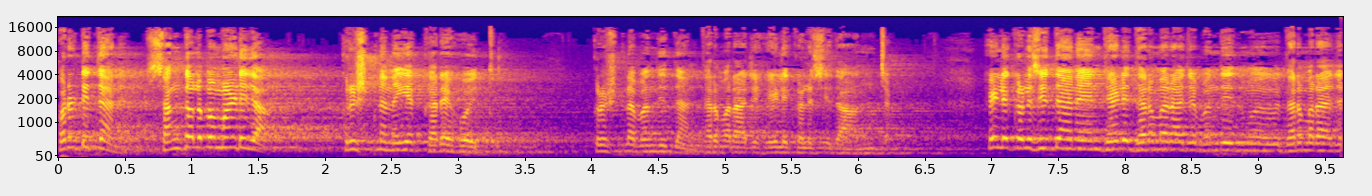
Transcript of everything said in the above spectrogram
ಹೊರಟಿದ್ದಾನೆ, ಸಂಕಲ್ಪ ಮಾಡಿದ. ಕೃಷ್ಣನಿಗೆ ಕರೆ ಹೋಯಿತು. ಕೃಷ್ಣ ಬಂದಿದ್ದಾನೆ, ಧರ್ಮರಾಜ ಹೇಳಿ ಕಳಿಸಿದ ಅಂತ. ಹೇಳಿ ಕಳಿಸಿದ್ದಾನೆ ಅಂತ ಹೇಳಿ ಧರ್ಮರಾಜ ಬಂದಿದ್ದ ಧರ್ಮರಾಜ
